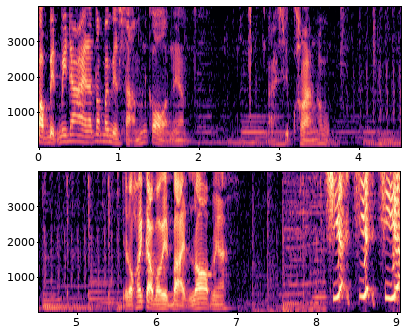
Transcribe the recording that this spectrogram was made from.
ปรับเบ็ดไม่ได้นะต้องไปเบ็ดสามมันก่อนนะครับไปสิบครั้งครับผมเดี๋ยวเราค่อยกลับมาเบ็ดบ่ายรอบนึงนะเชี่ยเชี่ยเชี่ย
